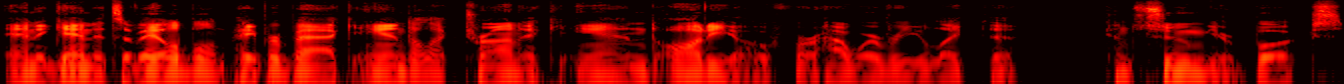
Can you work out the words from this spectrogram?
And again, it's available in paperback and electronic and audio for however you like to consume your books.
